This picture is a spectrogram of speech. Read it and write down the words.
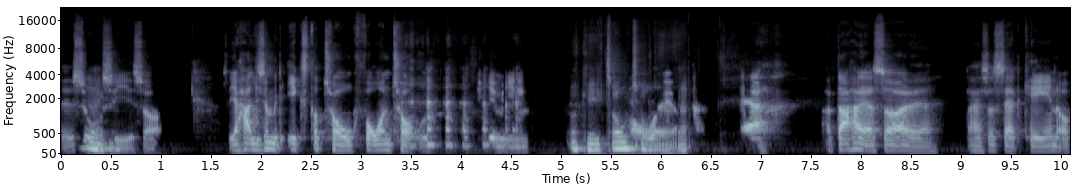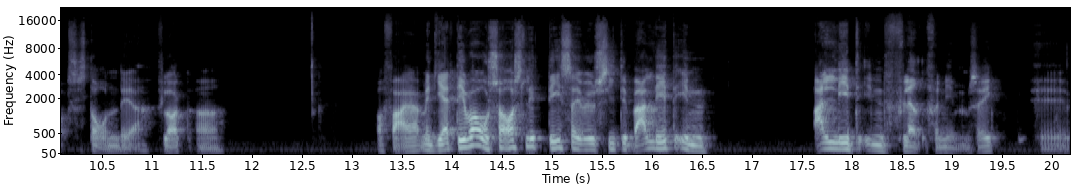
øh, så at sige. Så jeg har ligesom et ekstra tog foran toget, det giver mening. okay, tog, tog. Og, øh, Ja. Ja, og der har jeg så, øh, der har jeg så sat kagen op, så står den der flot og, og fejrer. Men ja, det var jo så også lidt det, så jeg vil sige, det var lidt en, var lidt en flad fornemmelse, ikke? Øh,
